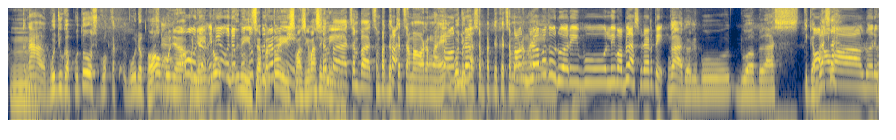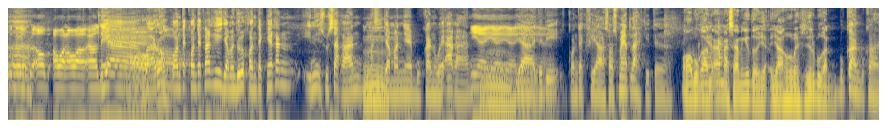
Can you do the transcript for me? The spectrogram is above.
kenal. Gue juga putus, gue gue udah putus. Oh kan. punya Oh, punya udah- ini udah putus separate ways nih? masing-masing nih. sempat sempat sempat deket sama orang lain. Tahun Gue juga sempat deket sama Tahun orang berapa lain. tuh? 2015 berarti? Enggak, 2012 13 Oh, lah. awal 2013 oh, awal-awal LDR. Iya, baru kontak-kontak lagi. Zaman dulu kontaknya kan ini susah kan, masih zamannya bukan WA kan. Iya, iya, iya. ya, iya. jadi kontak via sosmed lah gitu. Oh bukan MSN gitu, ya, Yahoo Messenger bukan? Bukan, bukan,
